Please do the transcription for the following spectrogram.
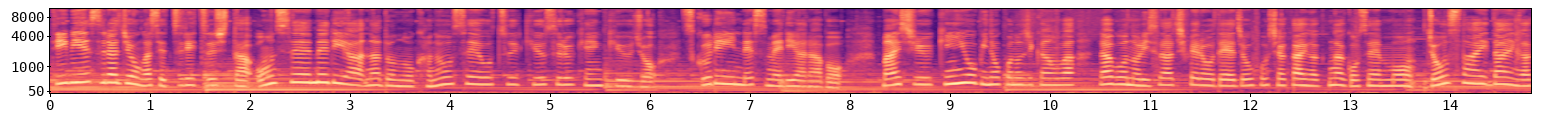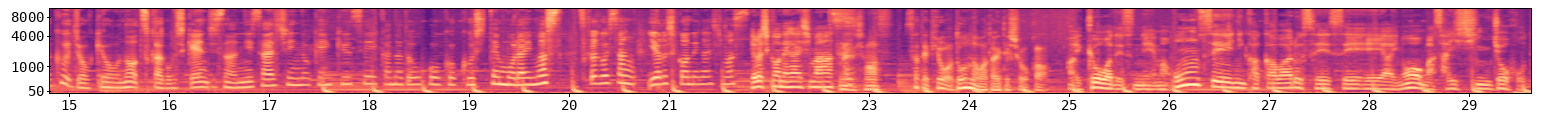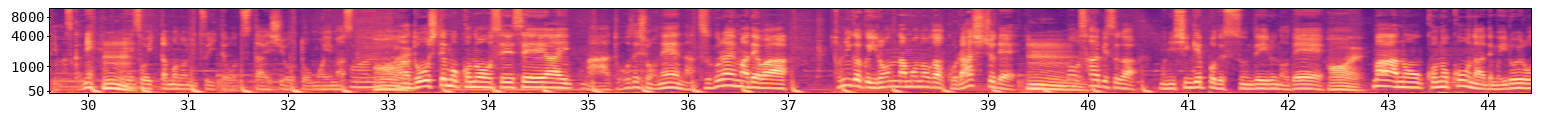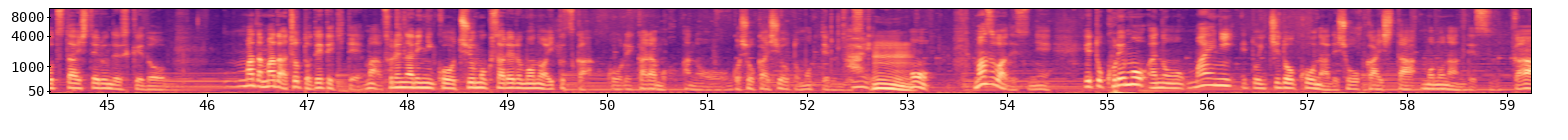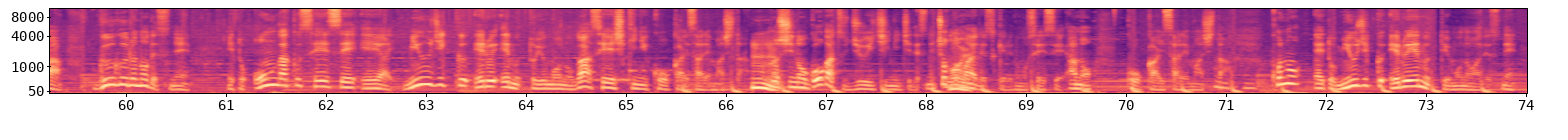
TBS ラジオが設立した音声メディアなどの可能性を追求する研究所スクリーンレスメディアラボ毎週金曜日のこの時間はラボのリサーチフェローで情報社会学がご専門城西大学助教の塚越健二さんに最新の研究成果などを報告してもらいます塚越さんよろしくお願いしますよろしくお願いします。お願いします。さて今日はどんな話題でしょうか？はい、今日はですね、まあ、音声に関わる生成 AI の、まあ、最新情報といいますかね、うんえーそういったものについてお伝えしようと思います。はいまあ、どうしてもこの生成 AI、まあ、どうでしょうね、夏ぐらいまでは、とにかくいろんなものがこうラッシュで、うん。サービスがもう日進月歩で進んでいるので、はい。まあ、あのこのコーナーでもいろいろお伝えしてるんですけど、まだまだちょっと出てきて、まあ、それなりにこう注目されるものはいくつかこれからもあのご紹介しようと思ってるんですけどうん。も、まずはですね、えっと、これもあの前に、えっと、一度コーナーで紹介したものなんですが Google のですねえっと、音楽生成 AI MusicLM というものが正式に公開されました、うん。今年の5月11日ですね。ちょっと前ですけれども、生成あの公開されました、この、えっと、MusicLM っていうものはですね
